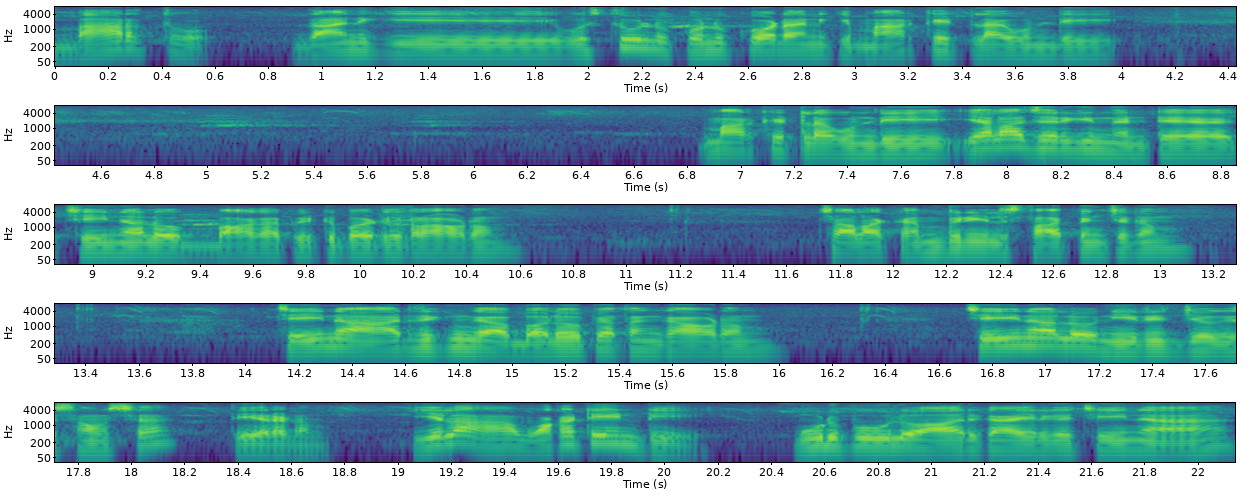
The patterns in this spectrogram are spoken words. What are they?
భారత్ దానికి వస్తువులను కొనుక్కోవడానికి మార్కెట్లా ఉండి మార్కెట్లో ఉండి ఎలా జరిగిందంటే చైనాలో బాగా పెట్టుబడులు రావడం చాలా కంపెనీలు స్థాపించడం చైనా ఆర్థికంగా బలోపేతం కావడం చైనాలో నిరుద్యోగ సమస్య తీరడం. ఇలా ఒకటేంటి? మూడు పువ్వులు ఆరు కాయలుగా చైనా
